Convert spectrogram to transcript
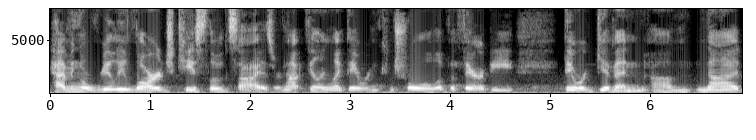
having a really large caseload size or not feeling like they were in control of the therapy they were given, um, not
